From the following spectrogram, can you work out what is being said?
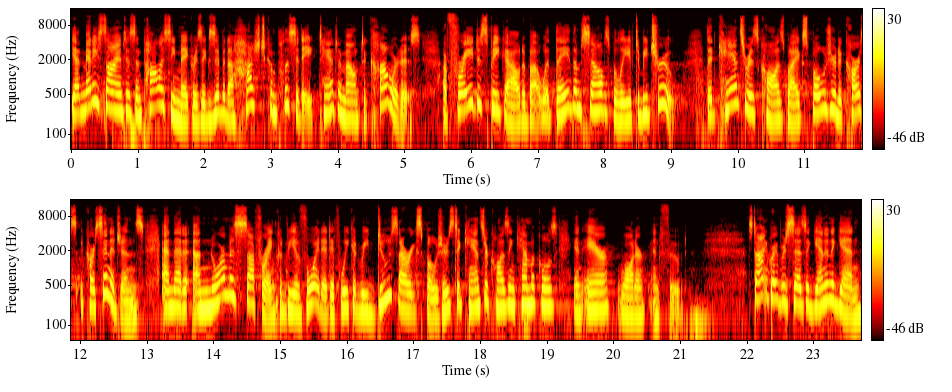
Yet many scientists and policymakers exhibit a hushed complicity tantamount to cowardice, afraid to speak out about what they themselves believe to be true that cancer is caused by exposure to carcinogens and that enormous suffering could be avoided if we could reduce our exposures to cancer causing chemicals in air, water, and food. Steingraber says again and again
